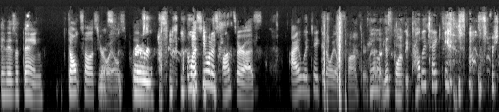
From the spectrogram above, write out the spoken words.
it is a thing. Don't sell us your Yes, oils, please. Unless you want to sponsor us. I would take an oil sponsorship. Well, at this point, we'd probably take any sponsorship.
